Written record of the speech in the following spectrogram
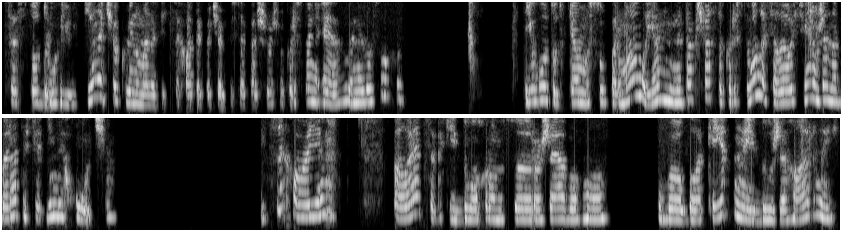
Це 102 відтіночок. Він у мене підсихати почав після першого ж використання. Е, ви не засохли? Його тут прямо супер мало. Я не так часто користувалася, але ось він уже набиратися і не хоче. Підсихає. Але це такий дуохром з рожевого в блакитний, дуже гарний.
